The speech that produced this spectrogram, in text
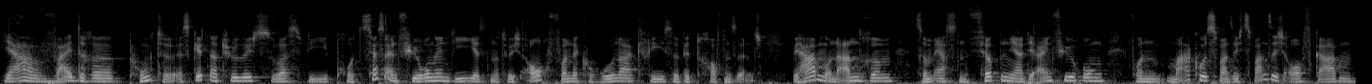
Ja, weitere Punkte. Es gibt natürlich sowas wie Prozesseinführungen, die jetzt natürlich auch von der Corona-Krise betroffen sind. Wir haben unter anderem zum ersten vierten Jahr die Einführung von Marco 2020 Aufgaben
